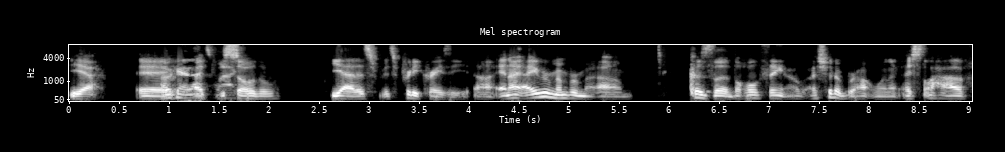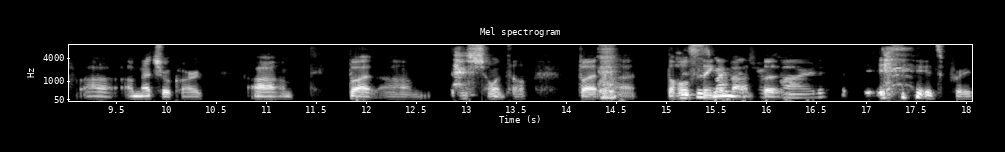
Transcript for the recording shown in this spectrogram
yeah. Eh, Okay, that's so the yeah, it's it's pretty crazy. Uh, and I, I remember my um, because the the whole thing, I, I should have brought one. I, I still have uh, a Metro card, um, but um, show and tell. But uh, the whole thing about Metro the card. it's pretty.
